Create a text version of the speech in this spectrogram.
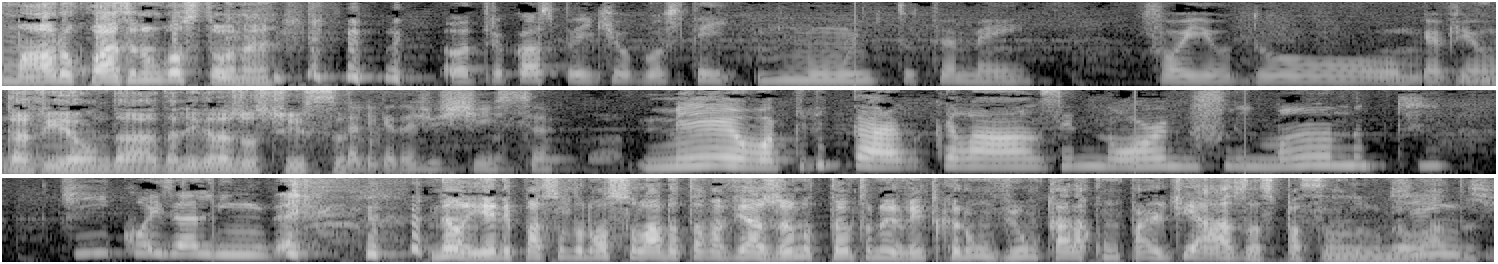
Mauro quase não gostou, né? Outro cosplay que eu gostei muito também foi o do Gavião, Gavião do- da, da Liga da Justiça. da Liga da Justiça. Meu, aquele cara com aquela asa enorme. Eu falei, mano, que, que coisa linda. Não, e ele passou do nosso lado, eu tava viajando tanto no evento que eu não vi um cara com um par de asas passando do meu lado. Gente,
